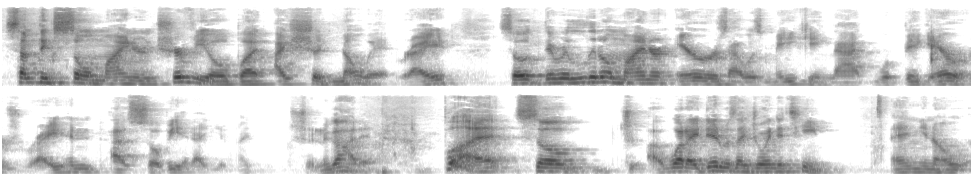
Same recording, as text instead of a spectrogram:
Something so minor and trivial, but I should know it, right? So there were little minor errors I was making that were big errors, right? And as so be it, I, I shouldn't have got it. But so what I did was I joined a team. And you know,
